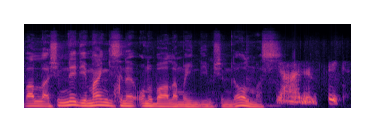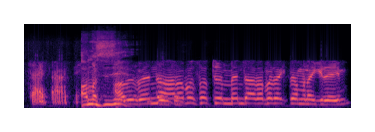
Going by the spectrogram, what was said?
Vallahi şimdi ne diyeyim hangisine onu bağlamayın diyeyim şimdi olmaz. Yani peki Serdar Bey. Ama sizi Abi ben de araba satıyorum. Ben de araba reklamına gireyim.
